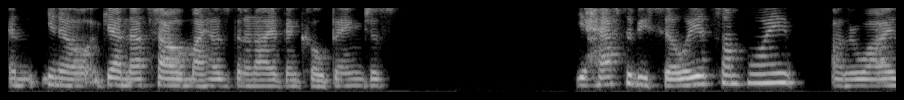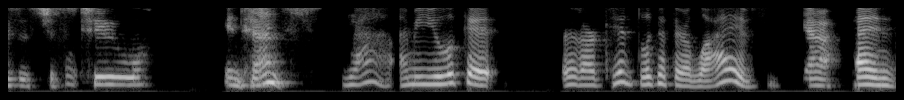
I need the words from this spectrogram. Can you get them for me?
and you know, again, that's how my husband and I have been coping. Just you have to be silly at some point, otherwise, it's just too intense. Yeah. I mean, you look at at our kids, look at their lives. Yeah. And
